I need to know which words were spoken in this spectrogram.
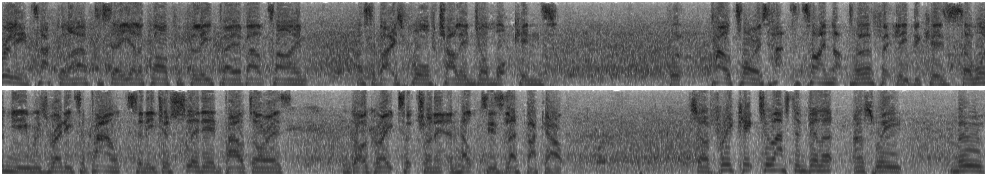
brilliant tackle. I have to say, yellow card for Felipe. About time. That's about his fourth challenge on Watkins. But Pau Torres had to time that perfectly because Awoniyi was ready to pounce and he just slid in Pau Torres and got a great touch on it and helped his left back out. So a free kick to Aston Villa as we move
